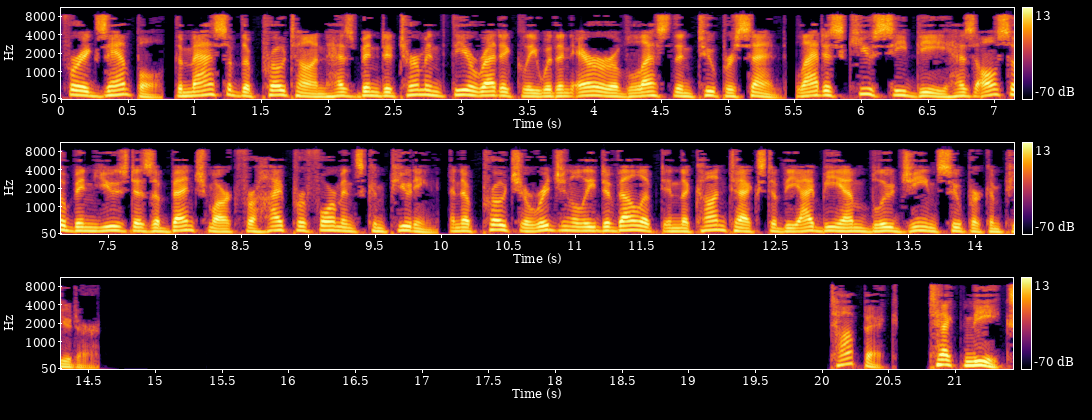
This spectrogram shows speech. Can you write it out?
For example, the mass of the proton has been determined theoretically with an error of less than 2%. Lattice QCD has also been used as a benchmark for high performance computing, an approach originally developed in the context of the IBM Blue Gene supercomputer. Topic: Techniques.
